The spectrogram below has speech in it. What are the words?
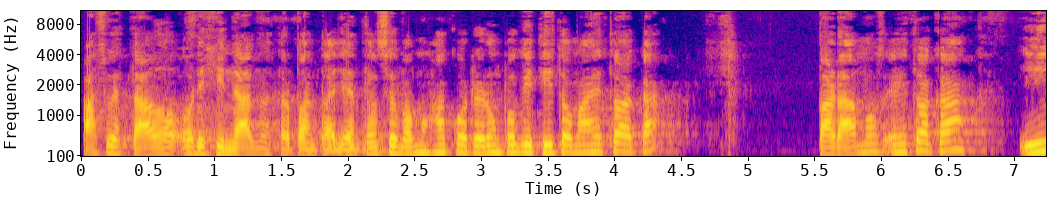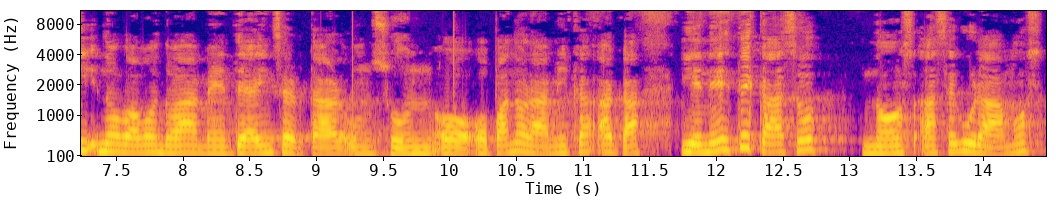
a su estado original nuestra pantalla. Entonces vamos a correr un poquitito más esto acá paramos esto acá y nos vamos nuevamente a insertar un zoom o, panorámica acá y en este caso nos aseguramos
